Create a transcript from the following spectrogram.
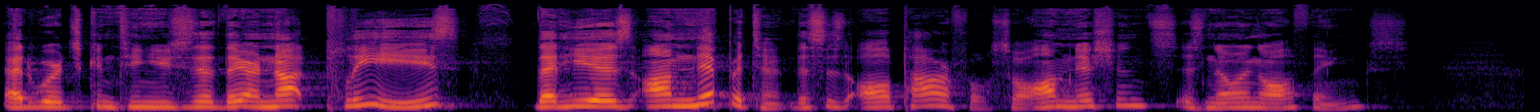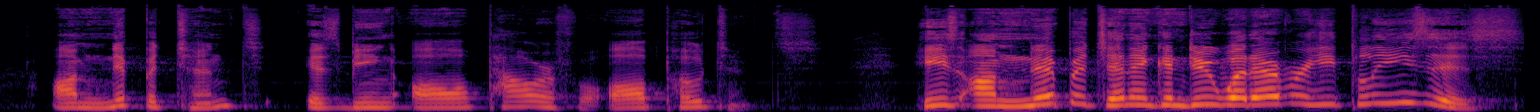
Edwards continues, he said, They are not pleased that he is omnipotent. This is all powerful. So, omniscience is knowing all things, omnipotent is being all powerful, all potent. He's omnipotent and can do whatever he pleases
